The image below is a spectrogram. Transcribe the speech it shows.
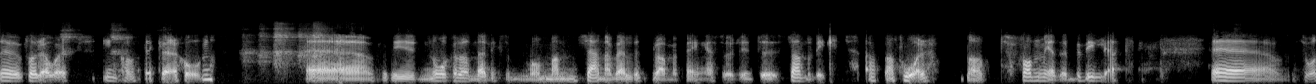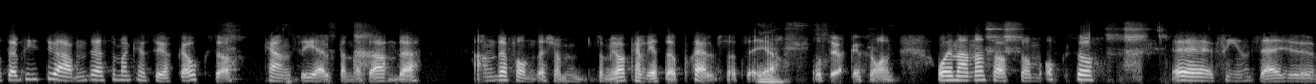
eh, förra årets inkomstdeklaration. Eh, för det är någorlunda liksom, om man tjänar väldigt bra med pengar så är det inte sannolikt att man får något fondmedel beviljat. Eh, så. Sen finns det ju andra som man kan söka också, cancerhjälpen och andra, andra fonder som, som jag kan leta upp själv så att säga mm. och söka ifrån. Och en annan sak som också eh, finns är ju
